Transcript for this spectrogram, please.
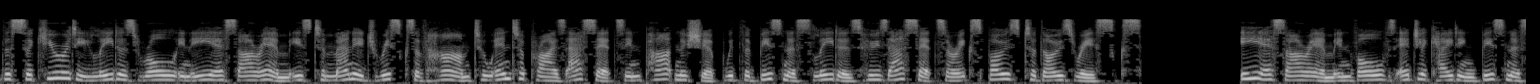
The security leader's role in ESRM is to manage risks of harm to enterprise assets in partnership with the business leaders whose assets are exposed to those risks. ESRM involves educating business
